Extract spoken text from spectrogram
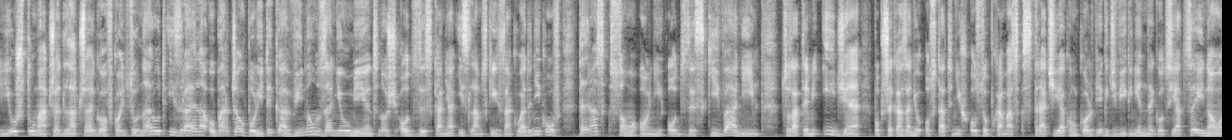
Już tłumaczę dlaczego. W końcu naród Izraela obarczał polityka winą za nieumiejętność odzyskania islamskich zakładników. Teraz są oni odzyskiwani. Co za tym idzie, po przekazaniu ostatnich osób Hamas straci jakąkolwiek dźwignię negocjacyjną.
